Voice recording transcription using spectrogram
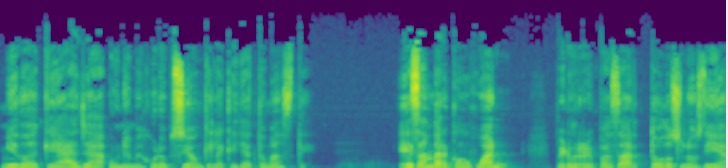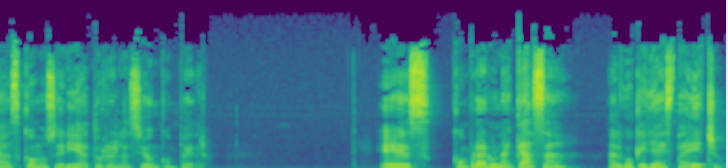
Miedo a que haya una mejor opción que la que ya tomaste. ¿Es andar con Juan? Pero repasar todos los días cómo sería tu relación con Pedro. Es comprar una casa, algo que ya está hecho,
